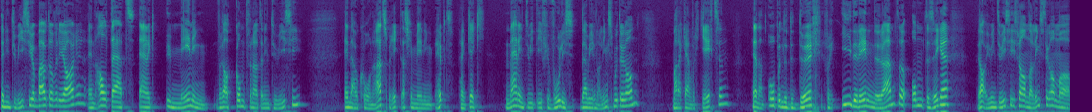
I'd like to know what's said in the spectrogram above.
een intuïtie opbouwt over de jaren en altijd eigenlijk je mening vooral komt vanuit een intuïtie en dat ook gewoon uitspreekt als je een mening hebt van kijk, mijn intuïtief gevoel is dat we hier naar links moeten gaan, maar dat kan verkeerd zijn. Ja, dan opende de deur voor iedereen in de ruimte om te zeggen ja, je intuïtie is wel om naar links te gaan, maar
